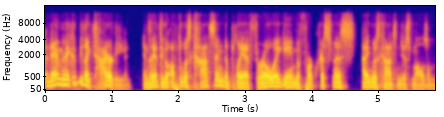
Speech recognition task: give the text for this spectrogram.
And they, I mean, they could be like tired even, and they have to go up to Wisconsin to play a throwaway game before Christmas. I think Wisconsin just mauls them.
